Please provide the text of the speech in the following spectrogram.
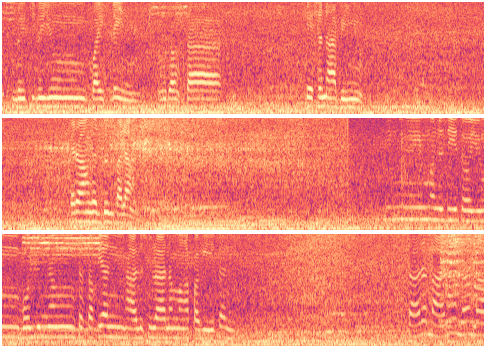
Magtuloy-tuloy yung bike lane hanggang sa Quezon Avenue. Pero hanggang dun pa lang. Yung, dito, yung volume ng sasakyan, halos wala ng mga pagitan. Sana maano na ma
